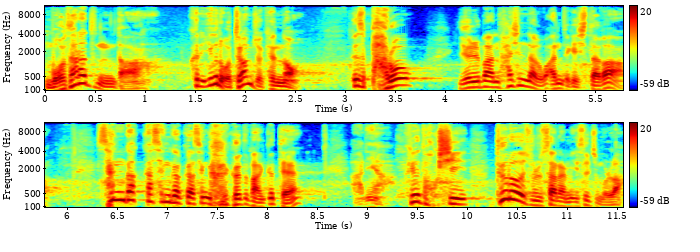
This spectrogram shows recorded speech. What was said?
못 알아듣는다. 그래, 이걸 어떻게 하면 좋겠노? 그래서 바로 열반 하시려고 앉아 계시다가 생각과 생각과 생각을 거듭한 끝에 아니야. 그래도 혹시 들어줄 사람이 있을지 몰라.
